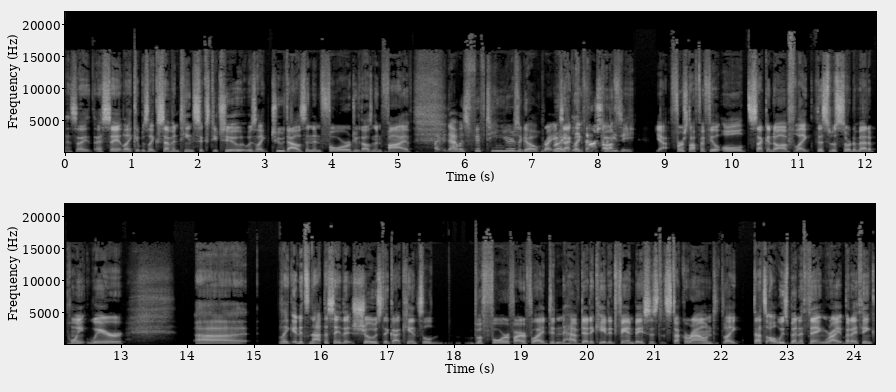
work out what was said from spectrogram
As I, I say it like it was like 1762, it was like 2004, 2005. I mean, that was 15 years ago. Right, exactly. Like that's First off, crazy. yeah, first off, I feel old. Second off, like this was sort of at a point where, uh, like, and it's not to say that shows that got canceled before Firefly didn't have dedicated fan bases that stuck around. Like, that's always been a thing, right? But I think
